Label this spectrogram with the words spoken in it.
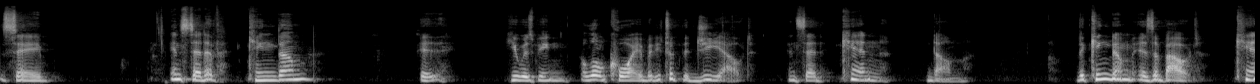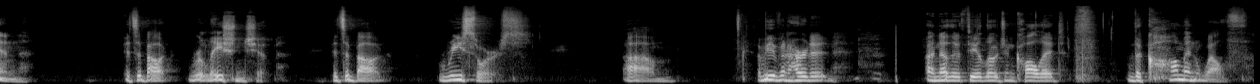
say, instead of kingdom, it, he was being a little coy, but he took the G out and said kin-dom. The kingdom is about kin. It's about relationship. It's about resource. Um, I've even heard it, another theologian call it the commonwealth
